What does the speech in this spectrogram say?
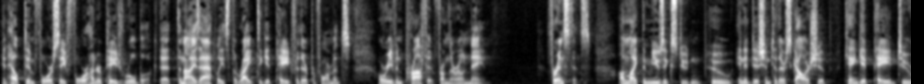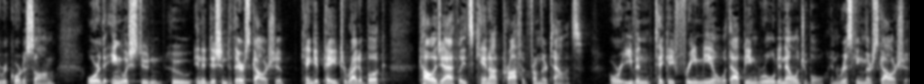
and helped enforce a 400 page rulebook that denies athletes the right to get paid for their performance or even profit from their own name. For instance, unlike the music student who, in addition to their scholarship, can get paid to record a song, or the English student who, in addition to their scholarship, can get paid to write a book, college athletes cannot profit from their talents or even take a free meal without being ruled ineligible and risking their scholarship.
